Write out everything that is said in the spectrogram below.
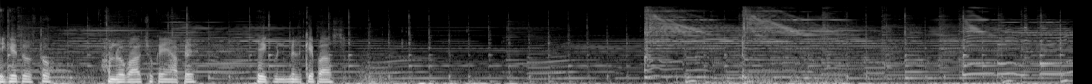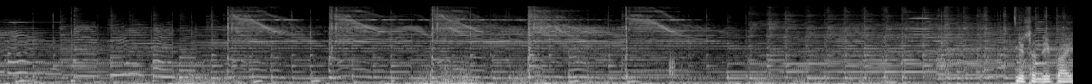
देखिए दोस्तों, हम लोग आ चुके हैं यहाँ पे, एक मिनट मिल के पास। ये संदीप भाई।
